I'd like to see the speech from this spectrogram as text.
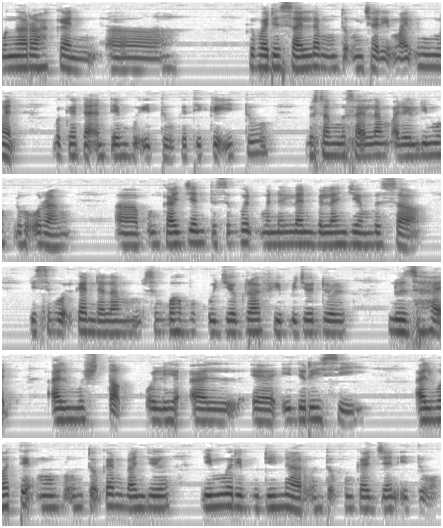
mengarahkan uh, kepada Salam untuk mencari maklumat berkenaan tembok itu. Ketika itu bersama Salam ada 50 orang. Uh, pengkajian tersebut menelan belanja yang besar disebutkan dalam sebuah buku geografi berjudul Nuzhat Al-Mushtaq oleh Al-Idrisi. Al-Watiq memperuntukkan belanja 5,000 dinar untuk pengkajian itu.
